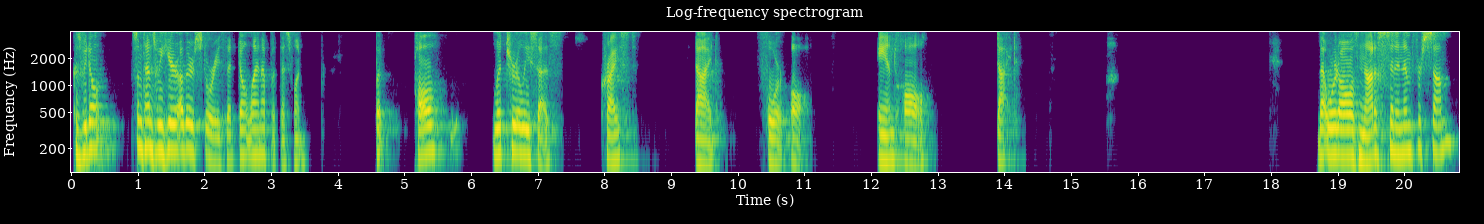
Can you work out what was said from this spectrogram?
because we don't, sometimes we hear other stories that don't line up with this one. But Paul literally says Christ died for all, and all died. That word all is not a synonym for some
